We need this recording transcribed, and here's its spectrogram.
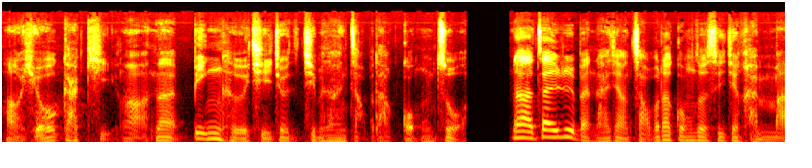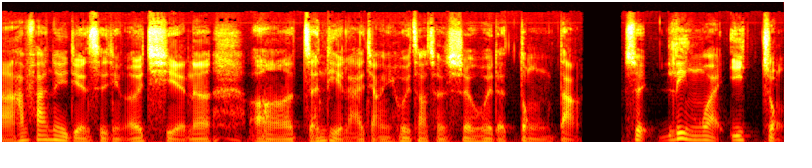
啊，Hyogaki 啊，那冰河期就基本上你找不到工作。那在日本来讲，找不到工作是一件很麻烦的一件事情，而且呢，呃，整体来讲也会造成社会的动荡。所以，另外一种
